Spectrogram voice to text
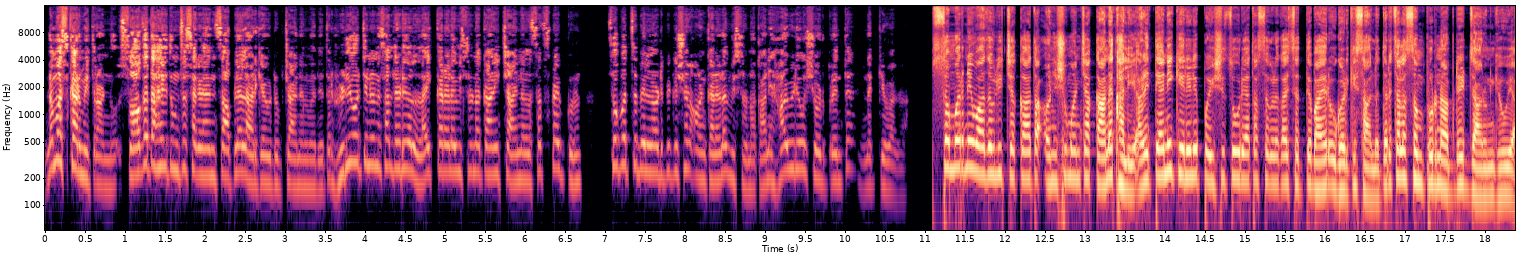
नमस्कार मित्रांनो स्वागत आहे तुमचं सगळ्यांचं आपल्या लाडक्या युट्यूब चॅनलमध्ये तर व्हिडिओवरती नसाल तर व्हिडिओ लाईक करायला विसरू नका आणि चॅनलला सबस्क्राईब करून सोबतचं बेल नोटिफिकेशन ऑन करायला विसरू नका. आणि हा व्हिडिओ शेवटपर्यंत नक्की बघा. समरने वाजवली चक्क आता अंशुमनच्या कानाखाली आणि त्यांनी केलेले पैसे चोरी आता सगळं काही सत्य बाहेर उघडकीस आलं. तर चला संपूर्ण अपडेट जाणून घेऊया.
